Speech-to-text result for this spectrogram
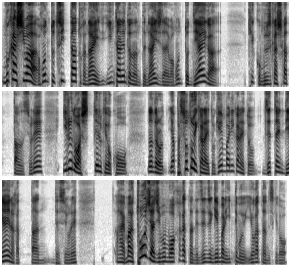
昔は本当ツイッターとかない、インターネットなんてない時代は本当出会いが結構難しかったんですよね。いるのは知ってるけど、こう、なんだろう、やっぱ外行かないと、現場に行かないと絶対に出会えなかったんですよね。はい。まあ当時は自分も若かったんで全然現場に行ってもよかったんですけど、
